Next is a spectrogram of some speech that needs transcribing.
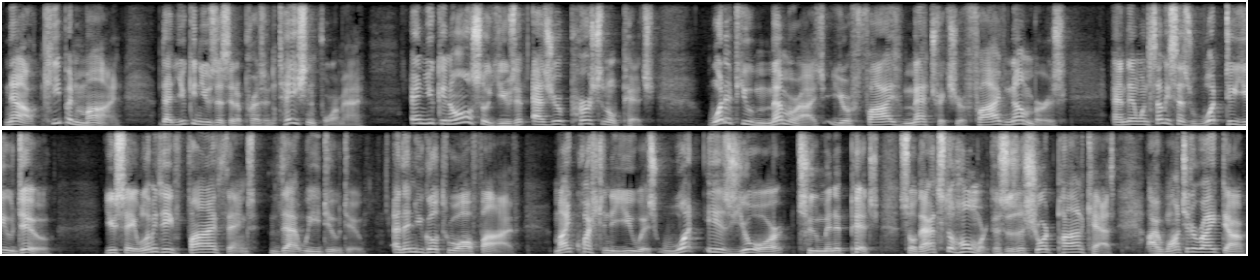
Now, keep in mind that you can use this in a presentation format, and you can also use it as your personal pitch. What if you memorize your five metrics, your five numbers, and then when somebody says, What do you do? you say, Well, let me tell you five things that we do do. And then you go through all five. My question to you is what is your two minute pitch? So that's the homework. This is a short podcast. I want you to write down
